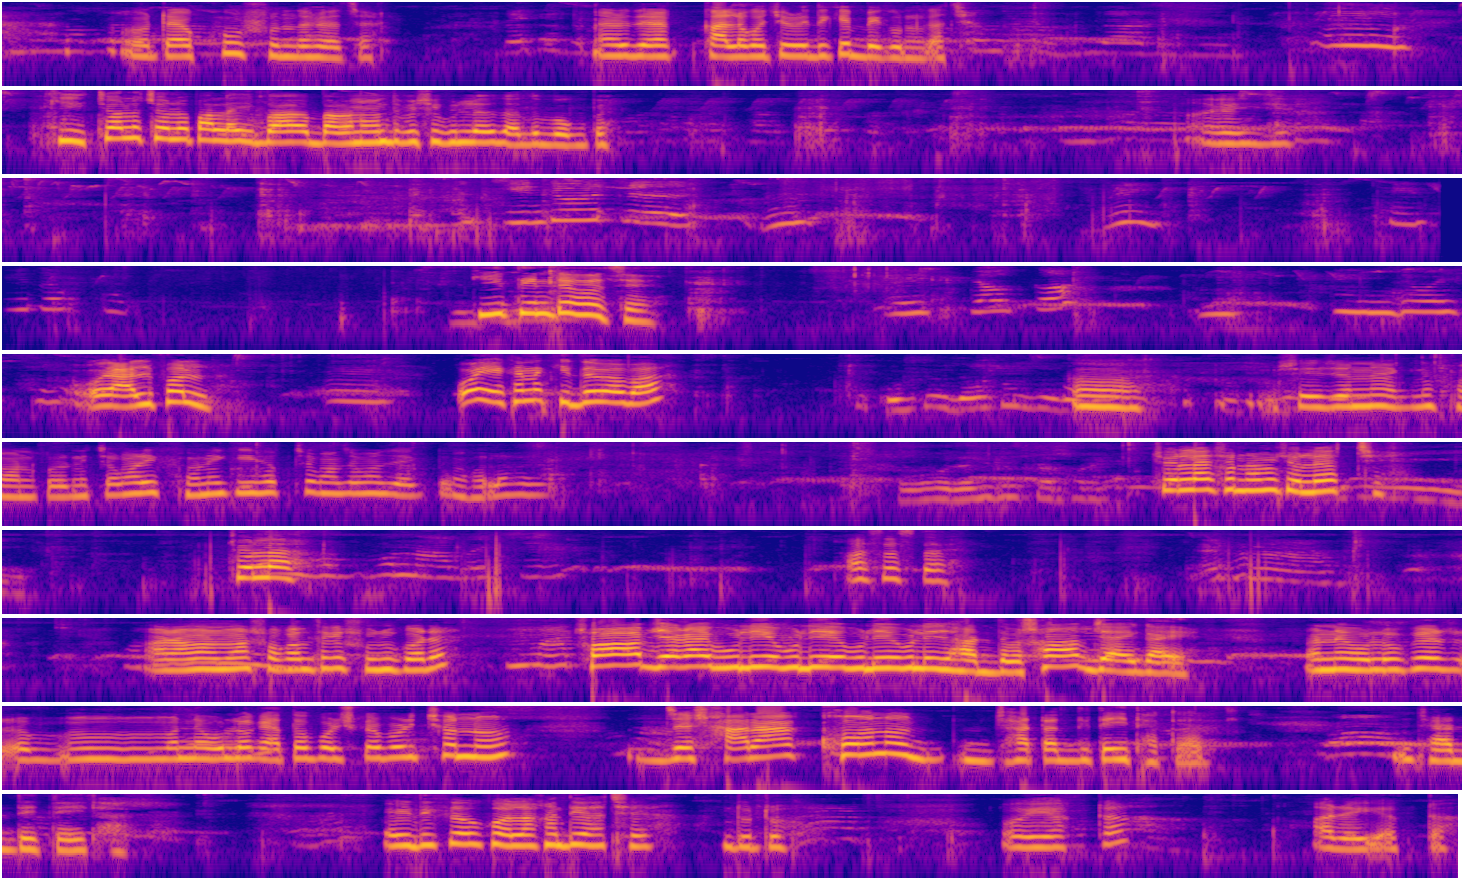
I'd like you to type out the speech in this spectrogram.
ওটা খুব সুন্দর হয়েছে। আর ওদের কালো কচুর ওইদিকে বেগুন গাছ। কি? চলো চলো পালাই। বা বাগানের মধ্যে বেশি ঘুরলেও দাদু বকবে। এই যে। কি তিনটে হয়েছে? ওই আলফল ওই এখানে কি দেবে বাবা ও, সেই জন্য একদম ফোন করে নিচ্ছে। আমার এই ফোনে কি হচ্ছে মাঝে মাঝে একদম ভালো হয়ে। চলে আসুন, আমি চলে যাচ্ছি। চলে আস্তে আস্তে আর আমার মা সকাল থেকে শুরু করে। সব জায়গায় বুলিয়ে বুলিয়ে বুলিয়ে বুলিয়ে ঝাড় দেবে, সব জায়গায়। মানে ও লোকের মানে ও লোক এত পরিষ্কার পরিচ্ছন্ন যে সারাক্ষণ ও ঝাঁটার দিতেই থাকে আর কি। ঝাড় দিতেই থাকে। এইদিকেও কলাকাঁদি আছে দুটো। ওই একটা আর এই একটা।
